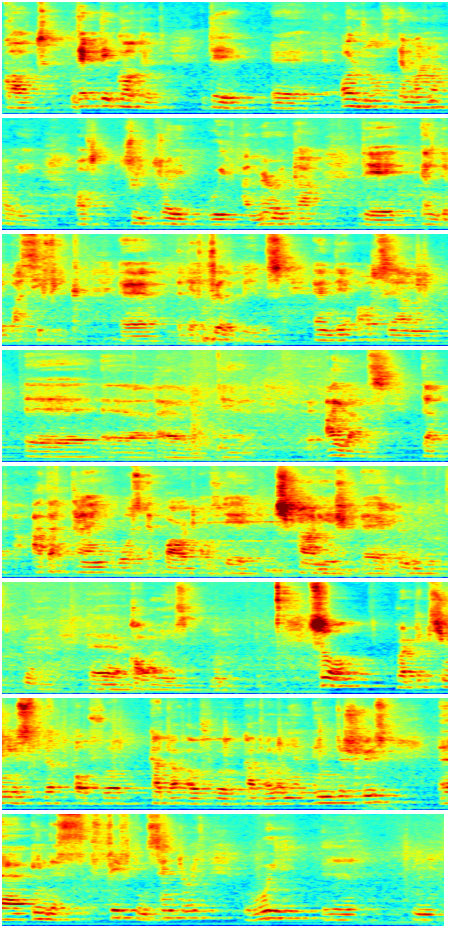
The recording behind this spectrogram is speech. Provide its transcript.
got, they, they got it, the, uh, almost the monopoly of free trade with America the, and the Pacific, the Philippines, and the ocean uh, uh, um, uh, islands that at that time was a part of the Spanish um, colonies. So, protectionist of, Cata of Catalonian industries in the 15th century we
